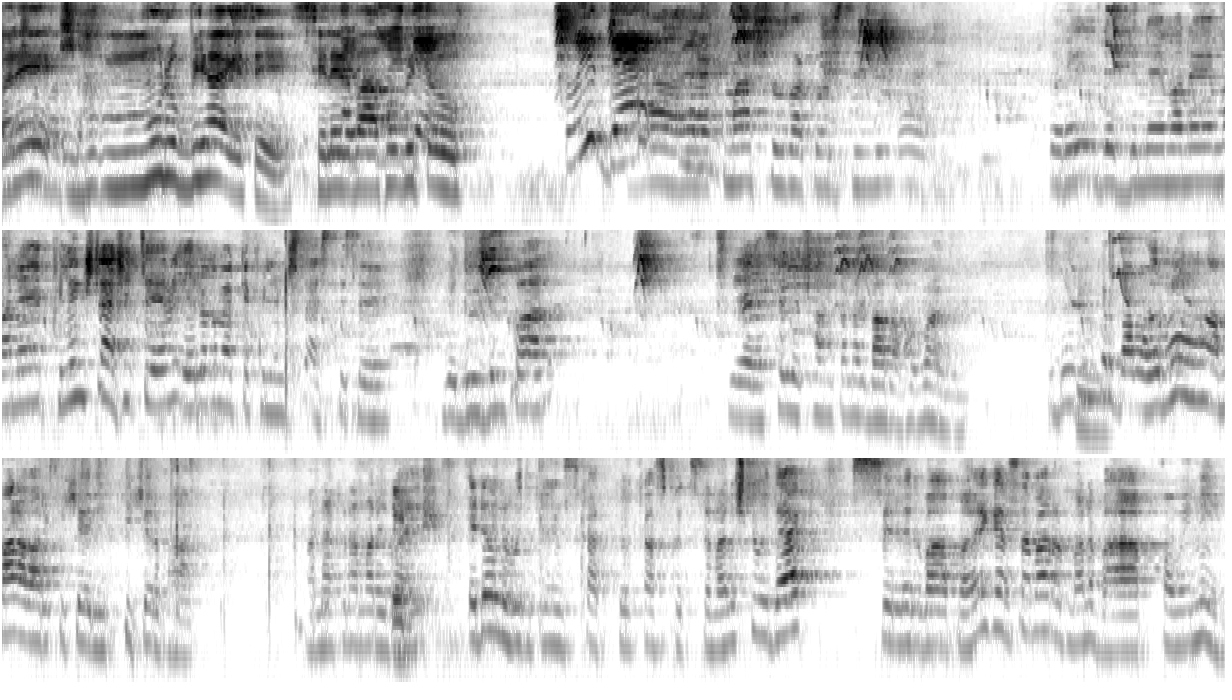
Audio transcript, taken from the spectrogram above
মানে। মুরব্বী হয়ে গেছে ছেলের বাপ হবি তো। তুই দেখ। হ্যাঁ, এক মাস রোজা করছি। পরে ঈদের দিনে মানে মানে ফিলিংসটা আসছে এরকম একটা ফিলিংস আসতেছে যে দুই দিন পর ছেলে সন্তানের বাবা হব আমি। দুই দিন পর বাবা হব আমার আবার কিসের কিসের ভাব? মানে এখন আমার এটা এটা অনুভূতি ফিলিংস কাজ কর- মানুষ তুমি দেখ ছেলের বাপ হয়ে গেছে আবার মানে ভাব কমেনি।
